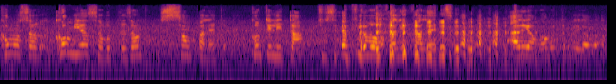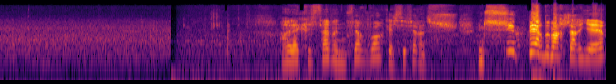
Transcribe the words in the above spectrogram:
comment ça, combien ça représente 100 palettes. Comptez l'état, tout simplement, pas les. Allez, on va retourner là-bas. Ah là, Christa va nous faire voir qu'elle sait faire un une superbe marche arrière.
